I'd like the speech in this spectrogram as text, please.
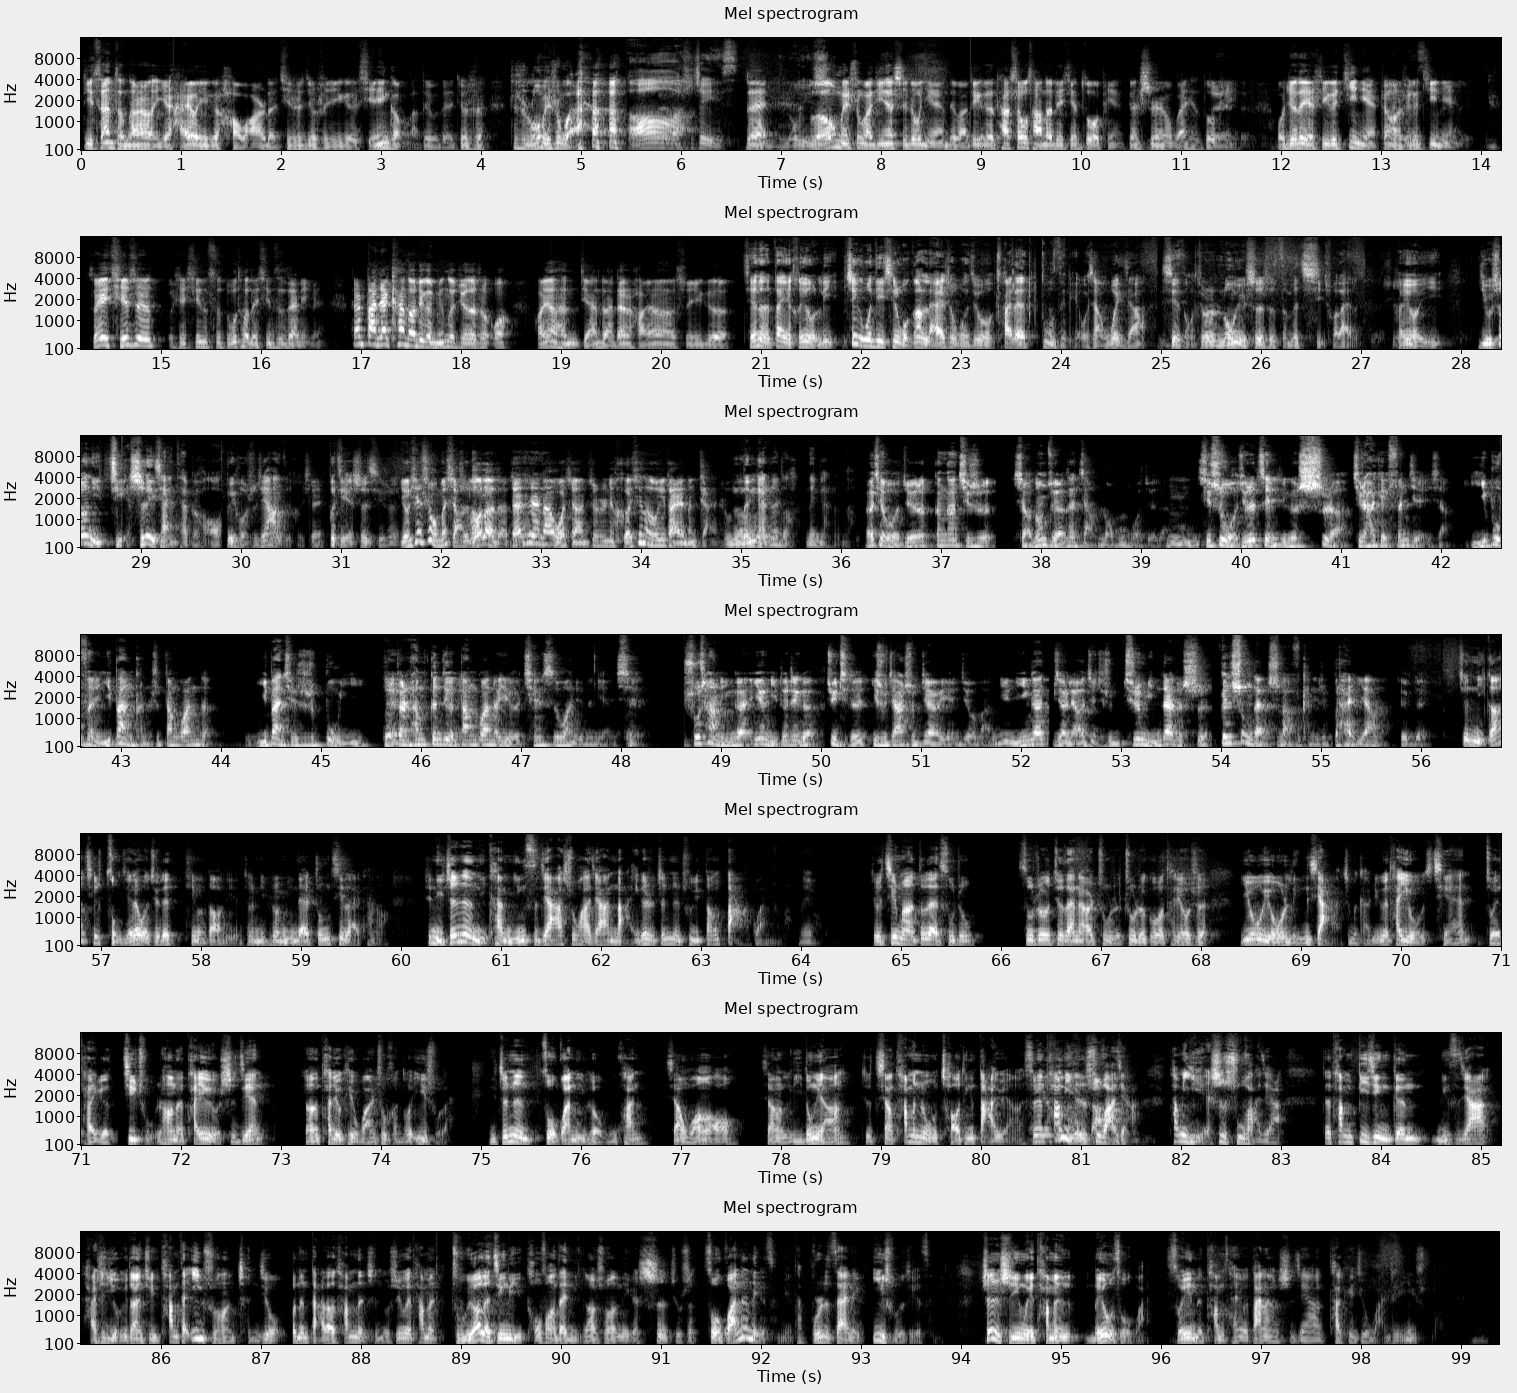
第三层当然也还有一个好玩的，其实就是一个谐音梗了，对不对？就是这是龙美术馆。哦，是这意思。对，龙龙美术馆今年十周年，对吧？这个他收藏的这些作品跟诗人有关系的作品，我觉得也是一个纪念，正好是个纪念。所以其实有些心思独特的心思在里面。但是大家看到这个名字，觉得说哇，好像很简短，但是好像是一个简短，但也很有力。这个问题其实我刚来的时候我就揣在肚子里，我想问一下谢总，就是龙与士是怎么起出来的？很有意义。有时候你解释了一下，你才背后哦，背后是这样子回事。对，不解释其实有些是我们想多了的。但是呢，我想就是那核心的东西，大家能感受到，能感受到，能感受到。而且我觉得刚刚其实小东主要在讲龙，我觉得，嗯，其实我觉得这里这个士啊，其实还可以分解一下，一部分一半可能是当官的，一半其实是布衣，对，但是他们跟这个当官的又有千丝万缕的联系。舒畅，你应该，因为你对这个具体的艺术家是比较有研究嘛，你你应该比较了解，就是其实明代的士跟宋代的士大夫肯定是不太一样的，对不对？就你刚刚其实总结的，我觉得挺有道理的。就是你比如说明代中期来看啊，就你真正你看名四家、书法家，哪一个是真正出去当大官的嘛？没有的，就基本上都在苏州，苏州就在那儿住着，住着过后他就是悠游林下这么感觉，因为他有钱作为他一个基础，然后呢他又有时间，然后他就可以玩出很多艺术来。你真正做官，你比如说吴宽、像王敖。像李东阳，就像他们这种朝廷大员啊，虽然他们也是书法家，他们也是书法家，但他们毕竟跟明思家还是有一段距离。他们在艺术上的成就不能达到他们的程度，是因为他们主要的精力投放在你刚刚说的那个事，就是做官的那个层面，他不是在那个艺术的这个层面。正是因为他们没有做官，所以呢，他们才有大量的时间啊，他可以去玩这个艺术。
